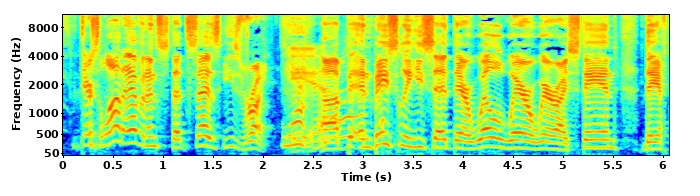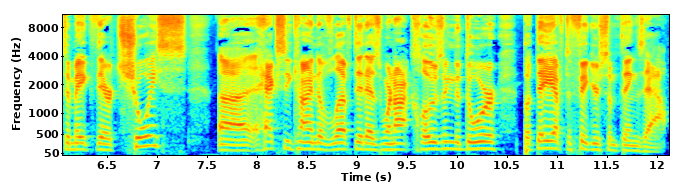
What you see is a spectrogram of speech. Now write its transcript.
there's a lot of evidence that says he's right. Yeah. Uh, and basically, he said they're well aware where I stand. They have to make their choice. Uh, Hexy kind of left it as we're not closing the door, but they have to figure some things out.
